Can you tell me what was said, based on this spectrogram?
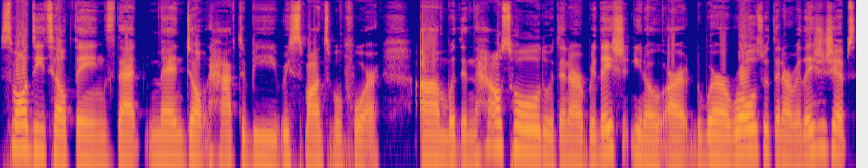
small detail things that men don't have to be responsible for um, within the household within our relation you know our where our roles within our relationships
